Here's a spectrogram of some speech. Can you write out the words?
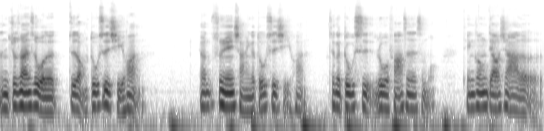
那你就算是我的这种都市奇幻，要瞬间想一个都市奇幻，这个都市如果发生了什么，天空掉下了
